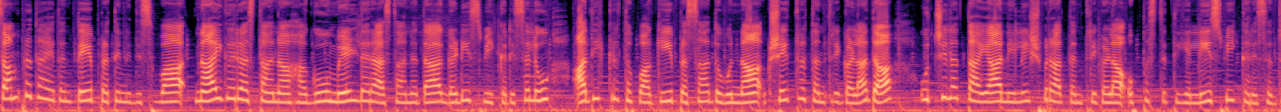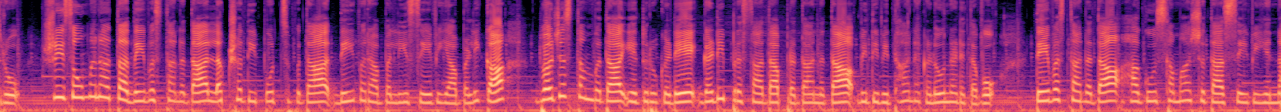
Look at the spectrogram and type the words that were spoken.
ಸಂಪ್ರದಾಯದಂತೆ ಪ್ರತಿನಿಧಿಸುವ ನಾಯಿಗರ ಸ್ಥಾನ ಹಾಗೂ ಮೇಲ್ಡರ ಸ್ಥಾನದ ಗಡಿ ಸ್ವೀಕರಿಸಲು ಅಧಿಕೃತವಾಗಿ ಪ್ರಸಾದವನ್ನ ಕ್ಷೇತ್ರ ತಂತ್ರಿಗಳಾದ ಉಚ್ಚಿಲತ್ತಾಯ ನೀಲೇಶ್ವರ ತಂತ್ರಿಗಳ ಉಪಸ್ಥಿತಿಯಲ್ಲಿ ಸ್ವೀಕರಿಸಿದ್ರು. ಶ್ರೀ ಸೋಮನಾಥ ದೇವಸ್ಥಾನದ ಲಕ್ಷ ದೀಪೋತ್ಸವದ ದೇವರ ಬಲಿ ಸೇವೆಯ ಬಳಿಕ ಧ್ವಜಸ್ತಂಭದ ಎದುರುಗಡೆ ಗಡಿ ಪ್ರಸಾದ ಪ್ರದಾನದ ವಿಧಿವಿಧಾನಗಳು ನಡೆದವು. ದೇವಸ್ಥಾನದ ಹಾಗೂ ಸಮಾಜದ ಸೇವೆಯನ್ನ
